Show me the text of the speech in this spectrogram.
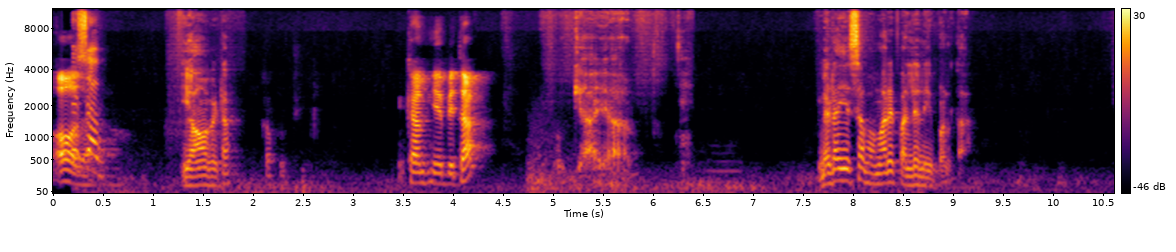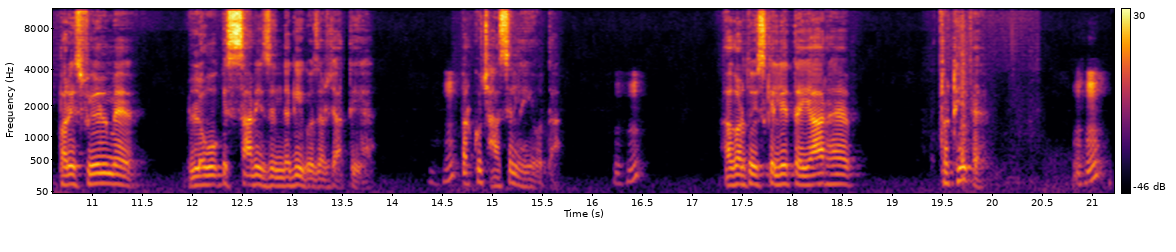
Oh, सब यहाँ बेटा You come here, beta. क्या यार बेटा ये सब हमारे पल्ले नहीं पड़ता पर इस फ़ील्ड में लोगों की सारी ज़िंदगी गुजर जाती है पर कुछ हासिल नहीं होता Mm-hmm. अगर तू इसके लिए तैयार है तो ठीक है Mm-hmm.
